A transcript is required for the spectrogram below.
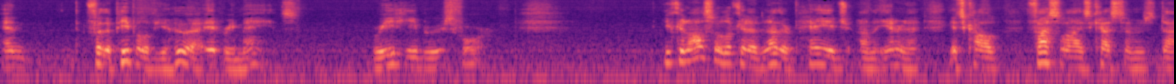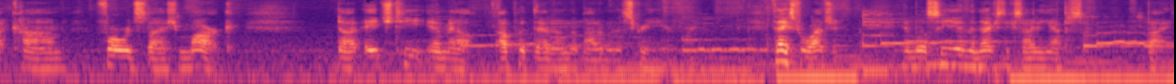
And for the people of Yahuah, it remains. Read Hebrews 4. You can also look at another page on the internet. It's called fossilizedcustoms.com forward slash mark dot html. I'll put that on the bottom of the screen here for you. Thanks for watching, and we'll see you in the next exciting episode. Bye.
